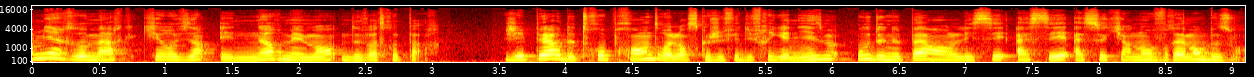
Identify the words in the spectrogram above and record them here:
Première remarque qui revient énormément de votre part. J'ai peur de trop prendre lorsque je fais du friganisme ou de ne pas en laisser assez à ceux qui en ont vraiment besoin.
